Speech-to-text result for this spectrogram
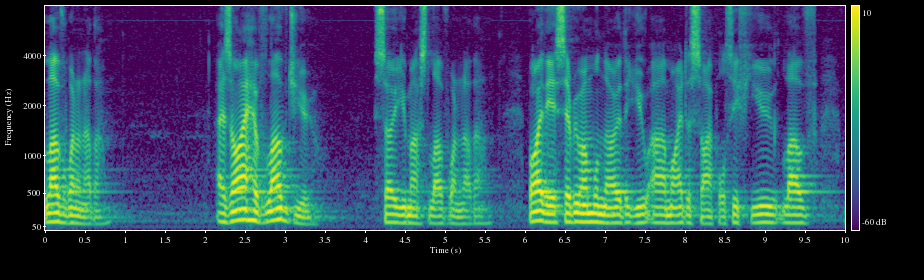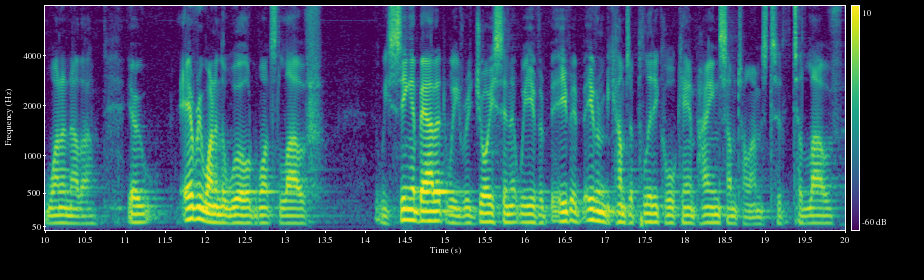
love one another. As I have loved you, so you must love one another. By this, everyone will know that you are my disciples if you love one another. You know, everyone in the world wants love. We sing about it, we rejoice in it, we even, becomes a political campaign sometimes to, to love.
